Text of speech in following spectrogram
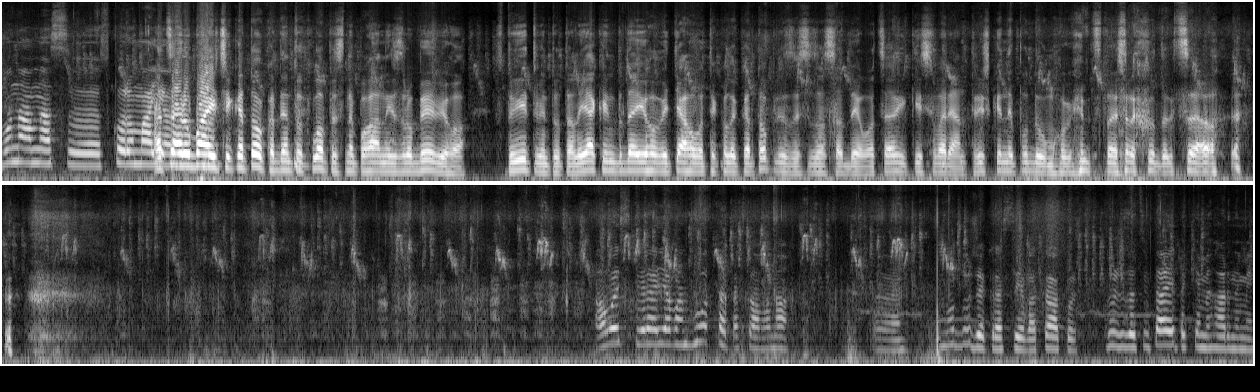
Вона в нас е, скоро має. А це рубаючий каток, один тут хлопець непоганий зробив його. Стоїть він тут, але як він буде його витягувати, коли картоплю зас- засадив, оце якийсь варіант. Трішки не подумав він на рахунок цього. А ось спірея вангота така, вона е, ну, дуже красива також. Дуже зацвітає такими гарними.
